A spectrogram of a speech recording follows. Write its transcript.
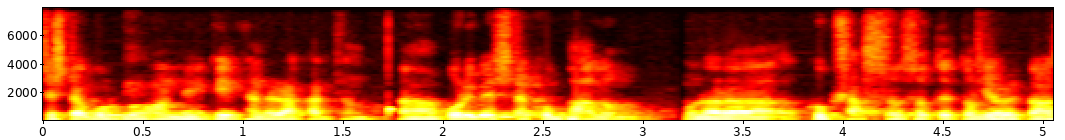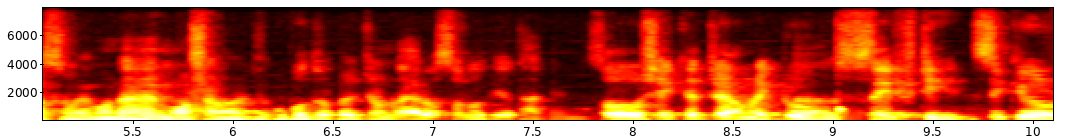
চেষ্টা করব আমার মেয়েকে এখানে রাখার জন্য। পরিবেশটা খুব ভালো। ওনারা খুব স্বাস্থ্য সচেতন সময় মনে হয় মশার উপদ্রবের জন্য অ্যারোসলও দিয়ে থাকে। তো সেই ক্ষেত্রে আমরা একটু সেফটি সিকিউর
